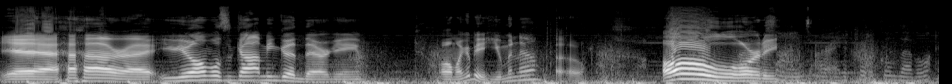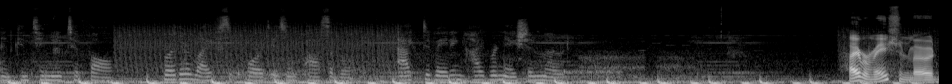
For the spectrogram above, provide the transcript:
Yeah, alright. You almost got me good there, game. Oh, am I gonna be a human now? Uh-oh. Oh, lordy. Signs are at a critical level and continue to fall. Further life support is impossible. Activating hibernation mode. Hibernation mode?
